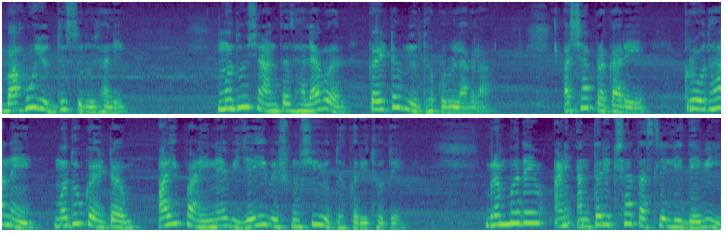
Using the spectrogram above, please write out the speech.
बाहुयुद्ध सुरू झाले. मधु शांत झाल्यावर कैटव युद्ध करू लागला. अशा प्रकारे क्रोधाने मधुकैटभ आळीपाळीने विजयी विष्णूशी युद्ध करीत होते. ब्रह्मदेव आणि अंतरिक्षात असलेली देवी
